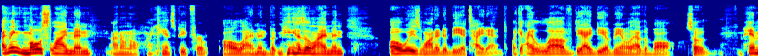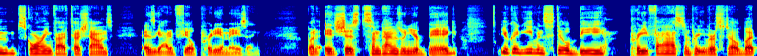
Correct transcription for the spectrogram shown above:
I think most linemen, I don't know, I can't speak for all linemen, but me as a lineman, always wanted to be a tight end. Like I love the idea of being able to have the ball. So him scoring five touchdowns has got to feel pretty amazing. But it's just sometimes when you're big, you can even still be pretty fast and pretty versatile, but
